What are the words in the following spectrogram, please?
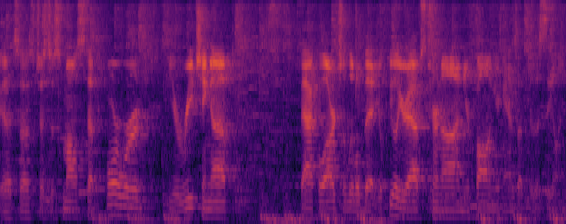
Good, so it's just a small step forward. You're reaching up, back will arch a little bit. You'll feel your abs turn on. You're following your hands up to the ceiling.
